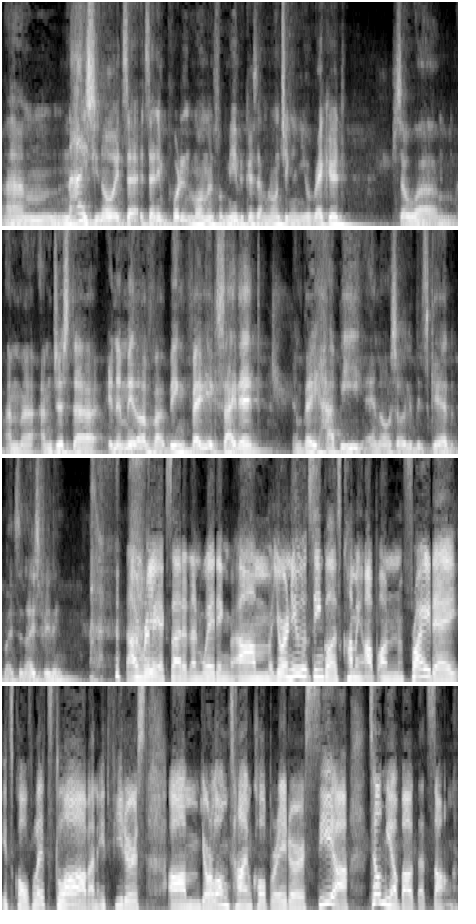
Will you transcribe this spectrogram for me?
Um, nice. You know, it's a it's an important moment for me because I'm launching a new record. So um, I'm uh, I'm just uh, in the middle of uh, being very excited and very happy and also a little bit scared, but it's a nice feeling. I'm really excited and waiting. Um, your new single is coming up on Friday. It's called Let's Love and it features um, your longtime collaborator, Sia. Tell me about that song.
